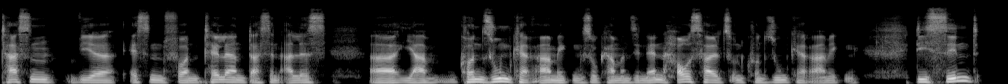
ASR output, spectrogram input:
Tassen. Wir essen von Tellern. Das sind alles, äh, ja, Konsumkeramiken. So kann man sie nennen. Haushalts- und Konsumkeramiken. Die sind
